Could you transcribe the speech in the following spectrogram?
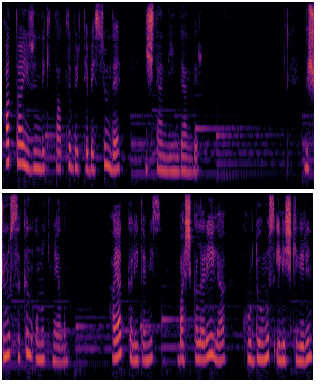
Hatta yüzündeki tatlı bir tebessüm de iştenliğindendir. Ve şunu sakın unutmayalım. Hayat kalitemiz başkalarıyla kurduğumuz ilişkilerin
